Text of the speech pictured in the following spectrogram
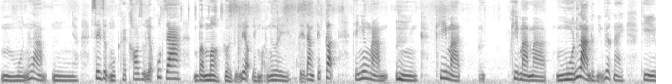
muốn là um, xây dựng một cái kho dữ liệu quốc gia và mở cửa dữ liệu để mọi người dễ dàng tiếp cận. Thế nhưng mà um, khi mà khi mà mà muốn làm được những việc này thì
